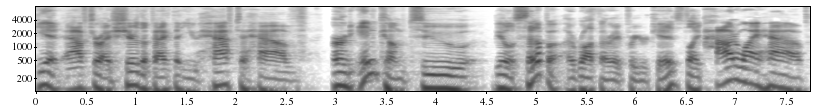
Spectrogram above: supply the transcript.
get after I share the fact that you have to have earned income to be able to set up a, a Roth IRA for your kids. Like, how do I have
